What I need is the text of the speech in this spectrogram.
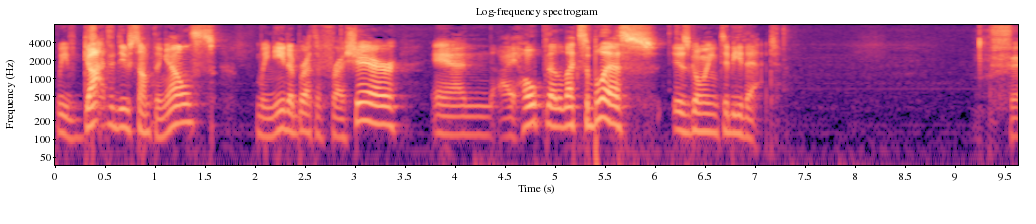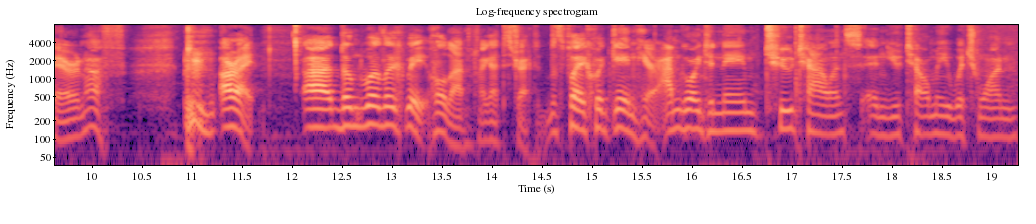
we've got to do something else. We need a breath of fresh air, and I hope that Alexa Bliss is going to be that. Fair enough. All right. Uh, the, well, wait, hold on. I got distracted. Let's play a quick game here. I'm going to name two talents, and you tell me which one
